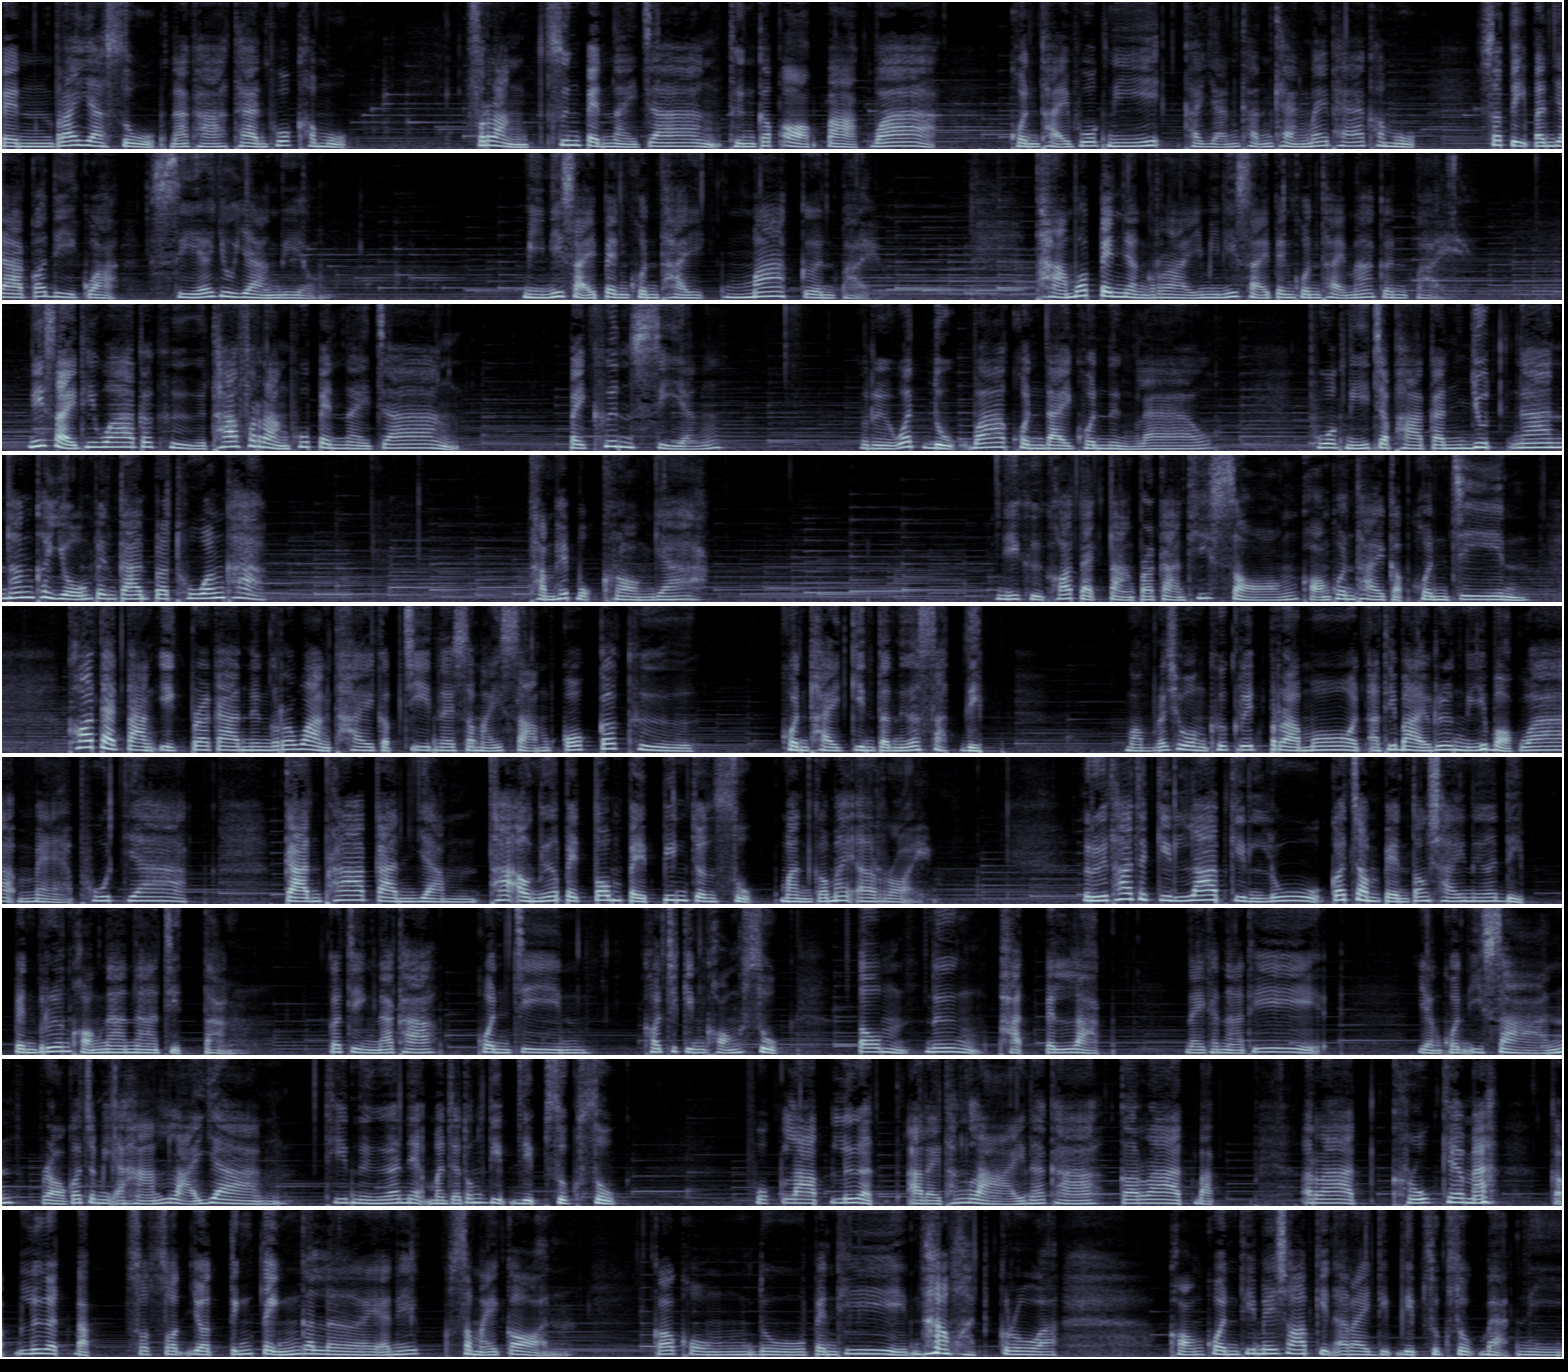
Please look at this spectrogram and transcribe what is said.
เป็นไร่ยาสูบนะคะ แทนพวกขมุ ฝรั่งซึ่งเป็นนายจ้างถึงกับออกปากว่า คนไทยพวกนี้ขยันขันแข็งไม่แพ้ขมุ สติปัญญาก็ดีกว่าเสียอยู่อย่างเดียว มีนิสัยเป็นคนไทยมากเกินไป ถามว่าเป็นอย่างไรมีนิสัยเป็นคนไทยมากเกินไป นิสัยที่ว่าก็คือถ้าฝรั่งผู้เป็นนายจ้าง ไปขึ้นเสียง หรือว่าดุว่าคนใดคนหนึ่งแล้ว พวกนี้จะพากันหยุดงานทั้งขยงเป็นการประท้วงค่ะทำให้ปกครองยาก นี่คือข้อแตกต่างประการที่สองของคนไทยกับคนจีน ข้อแตกต่างอีกประการหนึ่งระหว่างไทยกับจีนในสมัยสามก๊กก็คือ คนไทยกินแต่เนื้อสัตว์ดิบ หม่อมราชวงศ์คึกฤทธิ์ปราโมทอธิบายเรื่องนี้บอกว่าแหมพูดยาก การพร่าการยำถ้าเอาเนื้อไปต้มไปปิ้งจนสุกมันก็ไม่อร่อย หรือถ้าจะกินลาบกินลูกก็จำเป็นต้องใช้เนื้อดิบ เป็นเรื่องของนานาจิตตังก็จริงนะคะ คนจีนเขาจะกินของสุก ต้ม นึ่ง ผัดเป็นหลัก ในขณะที่อย่างคนอีสานเราก็จะมีอาหารหลายอย่างที่เนื้อเนี่ยมันจะต้องดิบดิบสุกสุกพวกลาบเลือดอะไรทั้งหลายนะคะ ก็ราดแบบราดครุกใช่ไหมกับเลือดแบบสดสดหยดติ๋งติ๋งกันเลย อันนี้สมัยก่อน ก็คงดูเป็นที่น่าหวาดกลัวของคนที่ไม่ชอบกินอะไรดิบดิบสุกสุกแบบนี้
